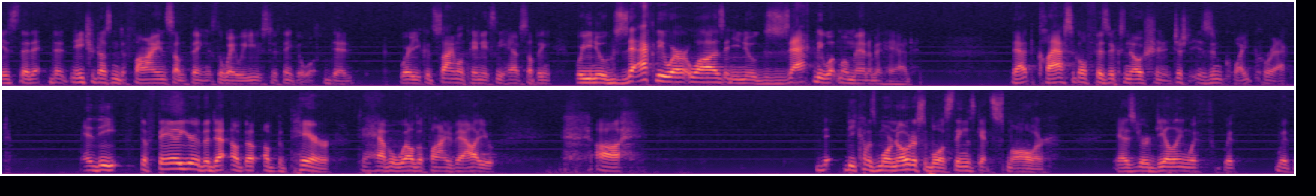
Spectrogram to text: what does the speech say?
It's that, that nature doesn't define some things the way we used to think it did where you could simultaneously have something where you knew exactly where it was and you knew exactly what momentum it had. That classical physics notion just isn't quite correct. And the, the failure of the, of, the, of the pair to have a well-defined value uh, becomes more noticeable as things get smaller. As you're dealing with, with, with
